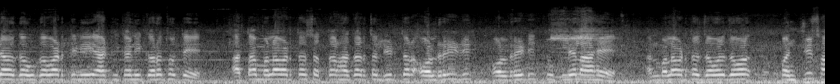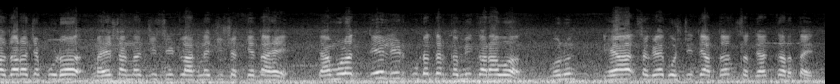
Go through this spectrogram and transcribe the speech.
गवगवाट त्यांनी या ठिकाणी करत होते. आता मला वाटतं सत्तर हजारचं लीड तर ऑलरेडी ऑलरेडी चुकलेलं आहे. आणि मला वाटतं जवळजवळ पंचवीस हजाराच्या पुढं महेश अण्णांची सीट लागण्याची शक्यता आहे. त्यामुळं ते लीड कुठं तर कमी करावं म्हणून ह्या सगळ्या गोष्टी ते आता सध्या करत आहेत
